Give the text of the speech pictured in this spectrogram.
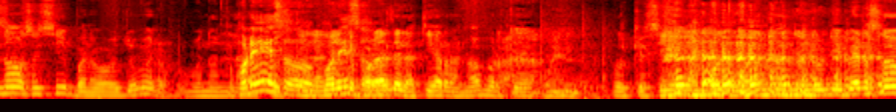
no, sí, sí, bueno, yo me bueno, en la, Por eso, pues, en la por línea eso. temporal de la Tierra, ¿no? Porque Ah, bueno. porque sí, en el, mundo- en el universo,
